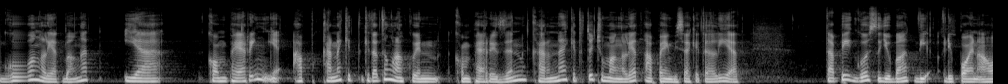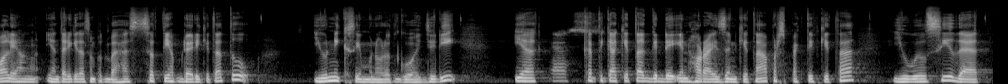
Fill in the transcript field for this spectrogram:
gua ngeliat banget ya comparing ya ap- karena kita, kita tuh ngelakuin comparison karena kita tuh cuma ngeliat apa yang bisa kita lihat. Tapi gue setuju banget di di poin awal yang yang tadi kita sempat bahas setiap dari kita tuh unik sih menurut gue jadi ya Yes. ketika kita gedein horizon kita perspektif kita you will see that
